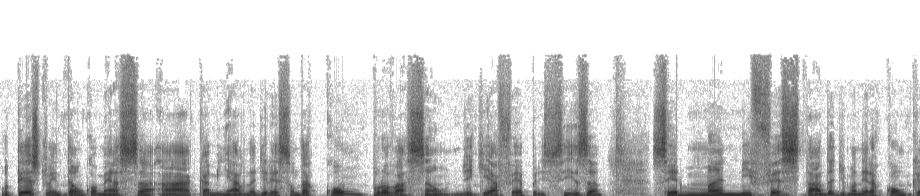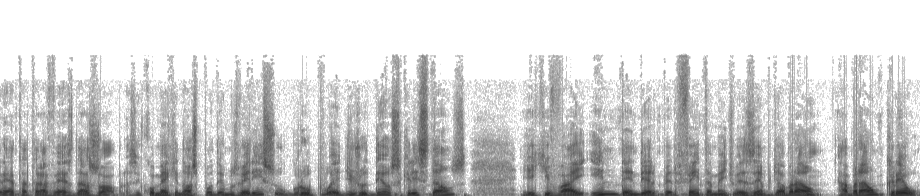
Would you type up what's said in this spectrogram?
O texto então começa a caminhar na direção da comprovação de que a fé precisa ser manifestada de maneira concreta através das obras. E como é que nós podemos ver isso? O grupo é de judeus cristãos e que vai entender perfeitamente o exemplo de Abraão. Abraão creu,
